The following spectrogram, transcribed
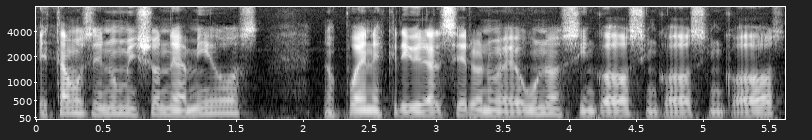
Estamos en un millón de amigos. Nos pueden escribir al 091-525252.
